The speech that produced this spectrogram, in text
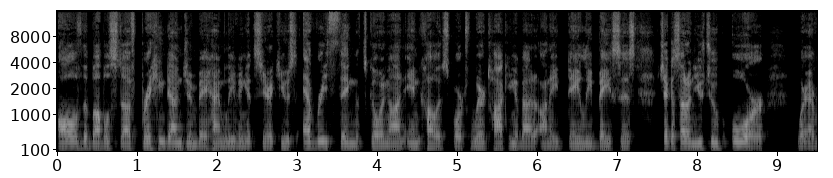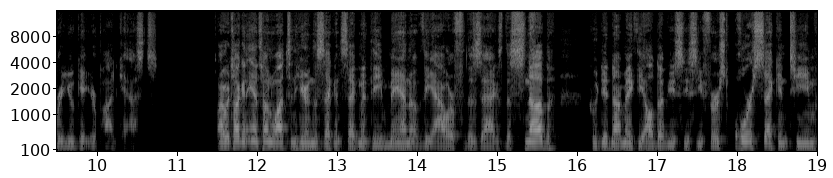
all of the bubble stuff, breaking down Jim Boeheim leaving at Syracuse, everything that's going on in college sports. We're talking about it on a daily basis. Check us out on YouTube or wherever you get your podcasts. All right, we're talking Anton Watson here in the second segment, the man of the hour for the Zags, the snub who did not make the All WCC first or second team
